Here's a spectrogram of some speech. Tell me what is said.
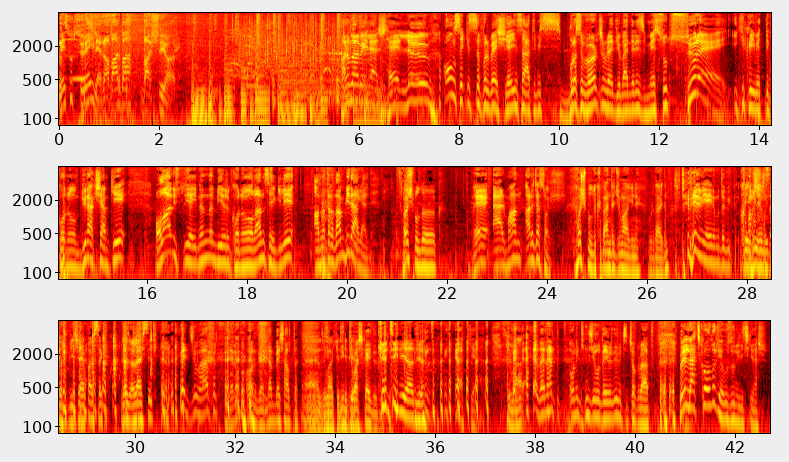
Mesut Süreyle Rabarba başlıyor. Hanımlar beyler hello. 18.05 yayın saatimiz. Burası Virgin Radio bendeniz Mesut Süre. İki kıymetli konuğum. Dün akşamki olağanüstü yayının bir konuğu olan sevgili anlatan adam bir daha geldi. Hoş bulduk. ve Erman Arıcasoy Hoş bulduk. Ben de cuma günü buradaydım. benim yayınımı da bir Benim konuşursak yanımda bir şey yaparsak biraz översek. Cuma tırt dilerim 10 üzerinden 5-6 Ee, cuma kötüydü. dünkü ya. başkaydı Kötüydü ya diyor. Yok ya. Cuma ben artık 12. yılı devirdiğim için çok rahatım. Böyle laçka olur ya uzun ilişkiler.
